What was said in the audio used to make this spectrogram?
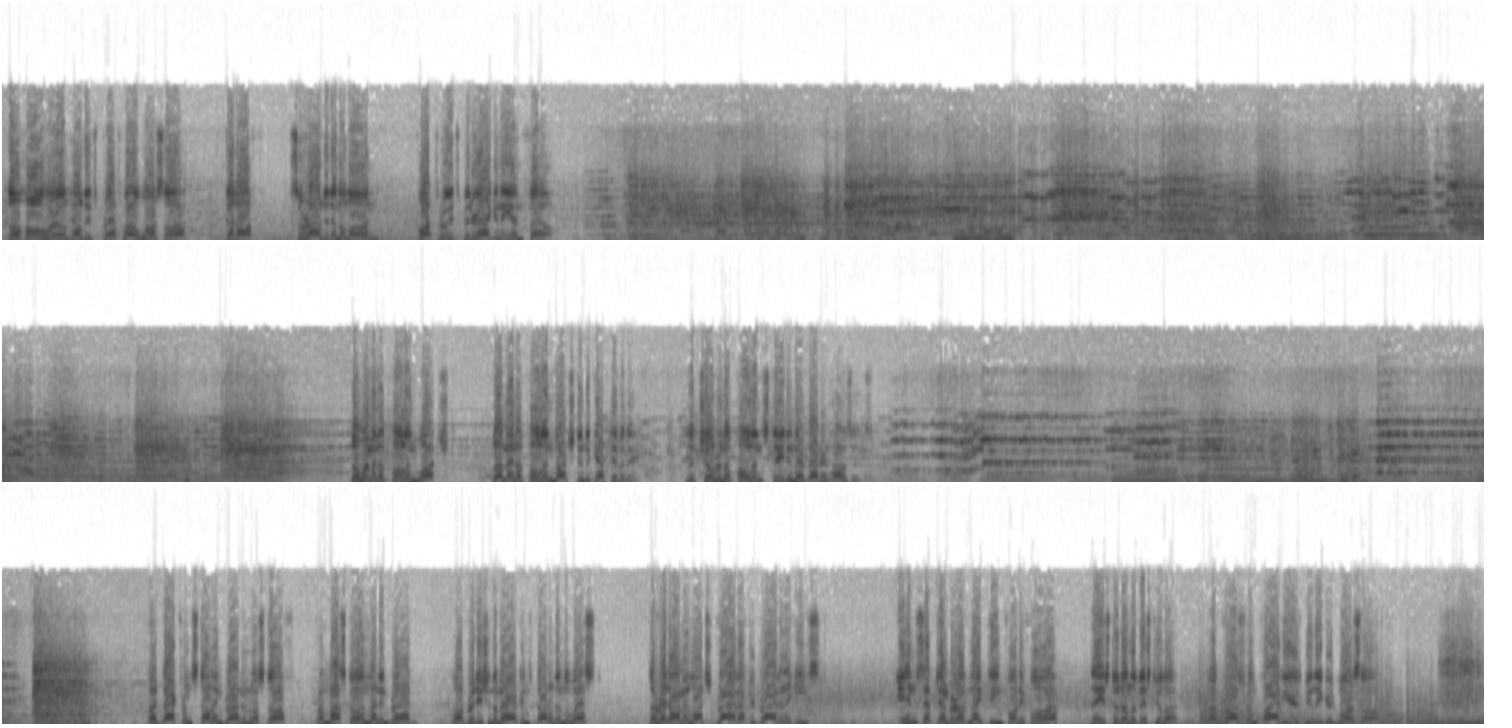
The whole world held its breath while Warsaw, cut off, surrounded and alone, fought through its bitter agony and fell. The women of Poland watched. The men of Poland marched into captivity. The children of Poland stayed in their battered houses. But back from Stalingrad and Rostov, from Moscow and Leningrad, while British and Americans battled in the west, the Red Army launched drive after drive in the east. In September of 1944, they stood on the Vistula, across from five years beleaguered Warsaw. Thank you.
